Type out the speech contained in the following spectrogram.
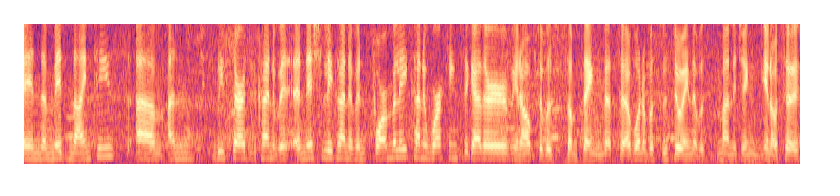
in the mid 90s, um, and we started kind of initially kind of informally, kind of working together. You know, if there was something that uh, one of us was doing that was managing, you know, to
